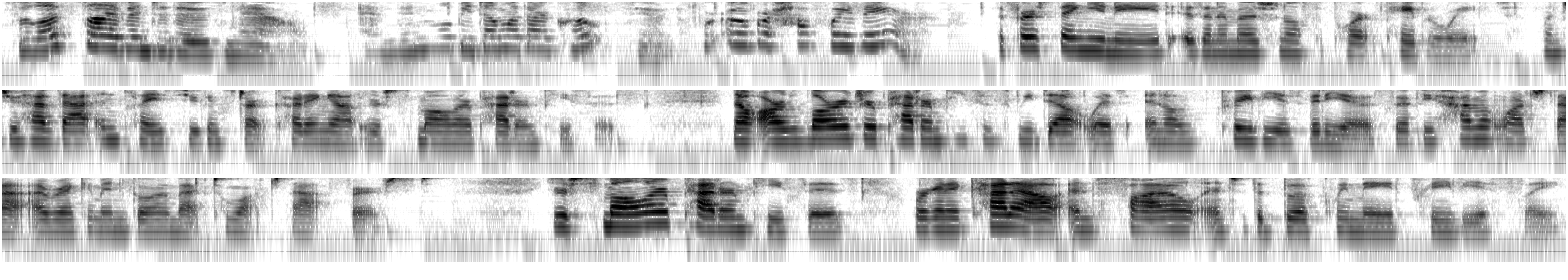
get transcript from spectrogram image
So let's dive into those now, and then we'll be done with our quilt soon. We're over halfway there. The first thing you need is an emotional support paperweight. Once you have that in place, you can start cutting out your smaller pattern pieces. Now our larger pattern pieces we dealt with in a previous video, so if you haven't watched that, I recommend going back to watch that first. Your smaller pattern pieces we're going to cut out and file into the book we made previously.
